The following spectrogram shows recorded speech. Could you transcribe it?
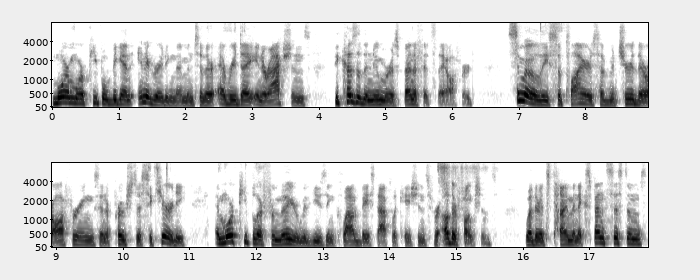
more and more people began integrating them into their everyday interactions because of the numerous benefits they offered. Similarly, suppliers have matured their offerings and approach to security, and more people are familiar with using cloud based applications for other functions, whether it's time and expense systems,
